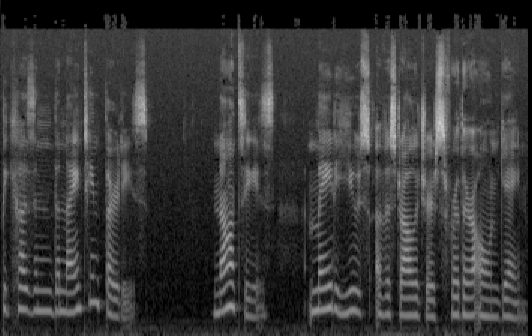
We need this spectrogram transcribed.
Because in the 1930s, Nazis made use of astrologers for their own gain.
